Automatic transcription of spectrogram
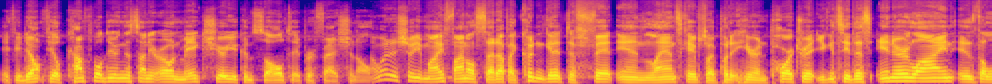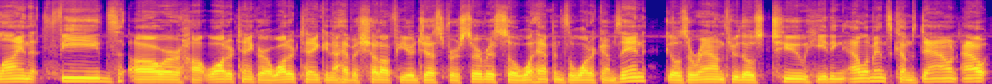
If you don't feel comfortable doing this on your own, make sure you consult a professional. I wanted to show you my final setup. I couldn't get it to fit in landscape, so I put it here in portrait. You can see this inner line is the line that feeds our hot water tank or our water tank, and I have a shutoff here just for service. So what happens, the water comes in, goes around through those two heating elements, comes down, out,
